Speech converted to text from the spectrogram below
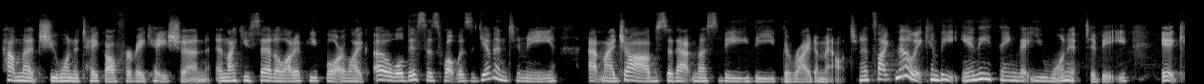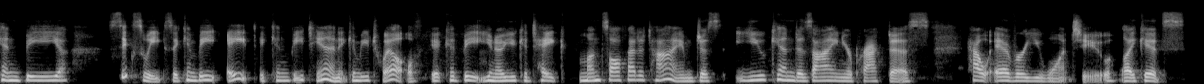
how much you want to take off for vacation. And like you said, a lot of people are like, oh, well, this is what was given to me at my job. So that must be the the right amount. And it's like, no, it can be anything that you want it to be. It can be six weeks, it can be eight, it can be 10, it can be 12. It could be, you know, you could take months off at a time. Just you can design your practice however you want to. Like it's,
